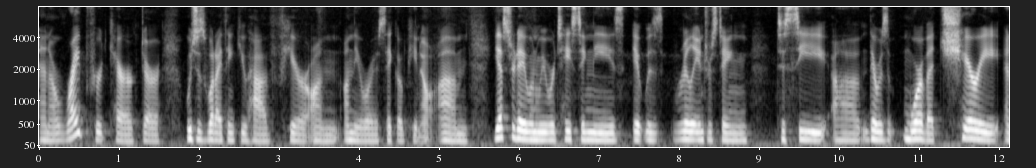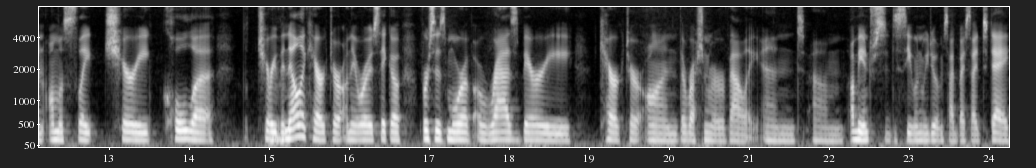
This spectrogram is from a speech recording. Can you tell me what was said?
and a ripe fruit character which is what i think you have here on on the arroyo seco pinot. Um, yesterday when we were tasting these it was really interesting to see uh, there was more of a cherry and almost slight cherry cola cherry vanilla character on the arroyo seco versus more of a raspberry character on the Russian River Valley, and um, I'll be interested to see when we do them side by side today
